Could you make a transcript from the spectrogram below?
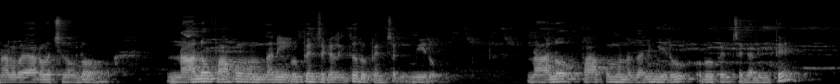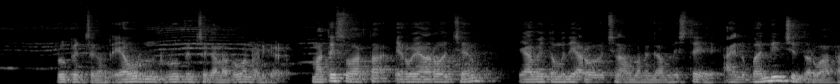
నలభై ఆరో వచనంలో నాలో పాపం ఉందని రూపించగలిగితే రూపించండి మీరు. నాలో పాపం ఉన్నదని మీరు రూపించగలిగితే రూపించగలరు. ఎవరు రూపించగలరు? అని అడిగాడు. మత స్వార్థ ఇరవై ఆరో అధ్యాయం యాభై తొమ్మిది అరవై వచనాలు మనం గమనిస్తే ఆయన బంధించిన తర్వాత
